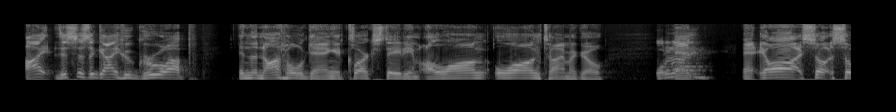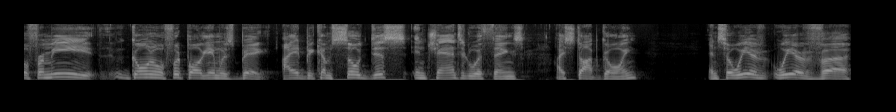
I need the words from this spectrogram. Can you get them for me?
I this is a guy who grew up in the Knothole gang at Clark Stadium a long, long time ago. What did and, I? And, oh, so so for me, going to a football game was big. I had become so disenchanted with things, I stopped going. And so we have we have uh,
